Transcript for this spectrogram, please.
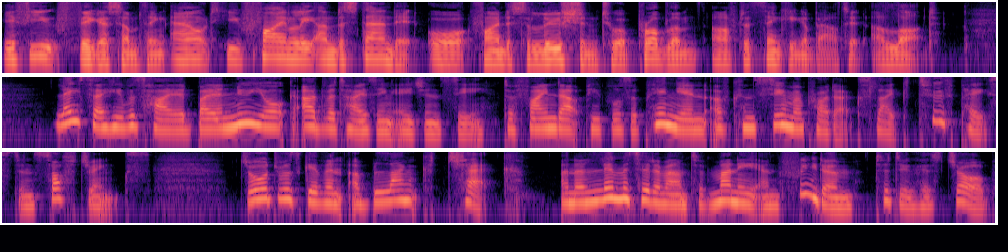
If you figure something out, you finally understand it or find a solution to a problem after thinking about it a lot. Later, he was hired by a New York advertising agency to find out people's opinion of consumer products like toothpaste and soft drinks. George was given a blank check an unlimited amount of money and freedom to do his job.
